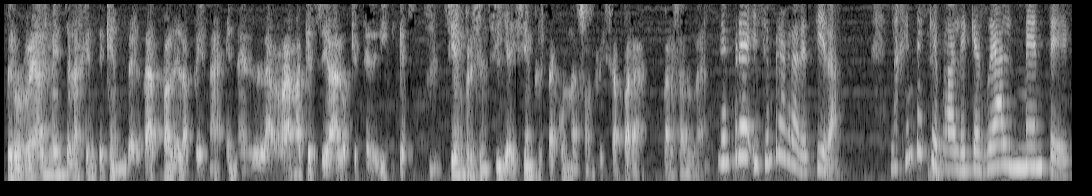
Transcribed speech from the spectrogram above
pero realmente la gente que en verdad vale la pena, en la rama que sea lo que te dediques, siempre sencilla y siempre está con una sonrisa para, para saludar. Siempre y siempre agradecida. La gente que vale, que realmente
